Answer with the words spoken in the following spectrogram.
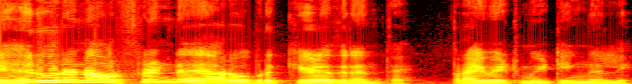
ನೆಹರೂರನ್ನು ಅವ್ರ ಫ್ರೆಂಡ್ ಯಾರೋ ಒಬ್ರು ಕೇಳಿದ್ರಂತೆ ಪ್ರೈವೇಟ್ ಮೀಟಿಂಗ್ನಲ್ಲಿ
